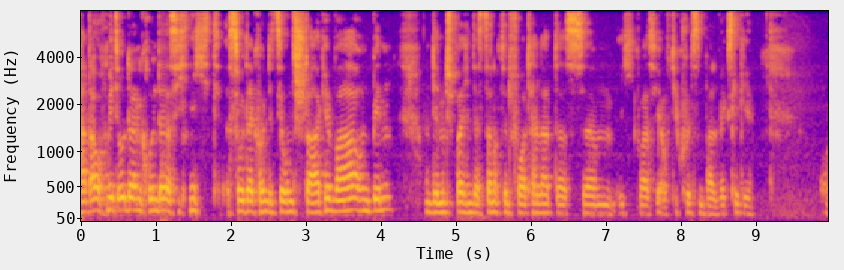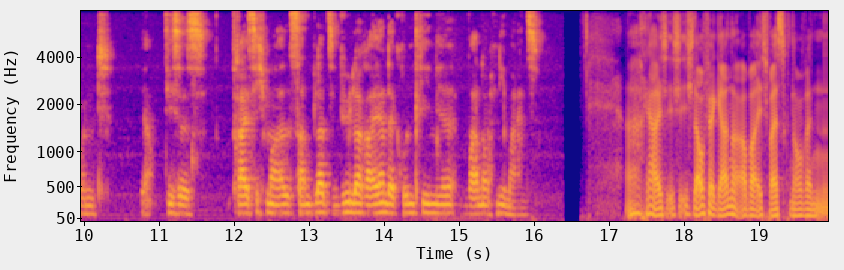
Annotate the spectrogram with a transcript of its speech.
hat auch mitunter einen Grund, dass ich nicht so der Konditionsstarke war und bin und dementsprechend das dann noch den Vorteil hat, dass ähm, ich quasi auf die kurzen Ballwechsel gehe. Und ja, dieses 30 Mal Sandplatz, Wühlerei an der Grundlinie war noch nie meins. Ach ja, ich, ich, ich laufe ja gerne, aber ich weiß genau, wenn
